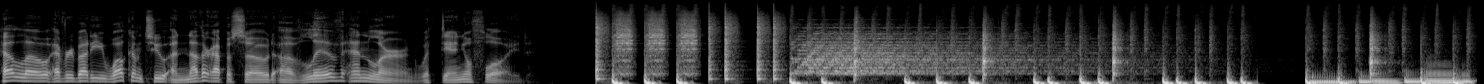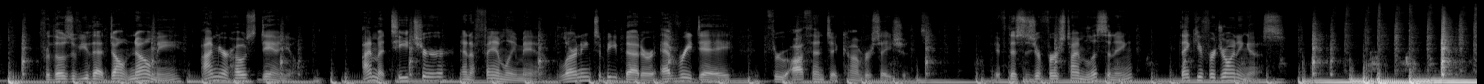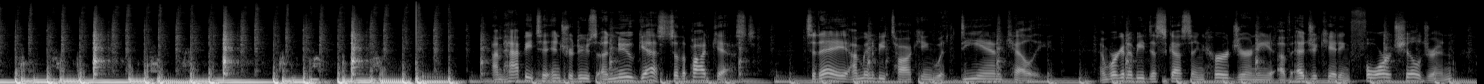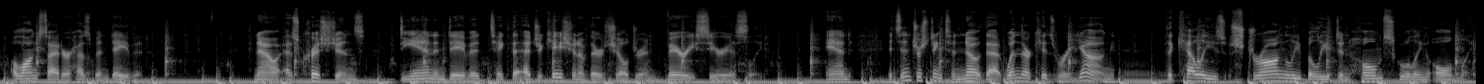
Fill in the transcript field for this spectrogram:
Hello, everybody. Welcome to another episode of Live and Learn with Daniel Floyd. For those of you that don't know me, I'm your host, Daniel. I'm a teacher and a family man, learning to be better every day through authentic conversations. If this is your first time listening, thank you for joining us. Happy to introduce a new guest to the podcast. Today, I'm going to be talking with Deann Kelly, and we're going to be discussing her journey of educating four children alongside her husband, David. Now, as Christians, Deann and David take the education of their children very seriously. And it's interesting to note that when their kids were young, the Kellys strongly believed in homeschooling only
